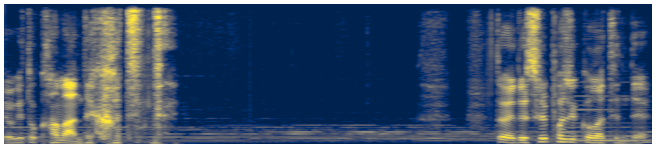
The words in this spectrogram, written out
여기 또 가면 안 될 것 같은데. 또 애들 슬퍼질 것 같은데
